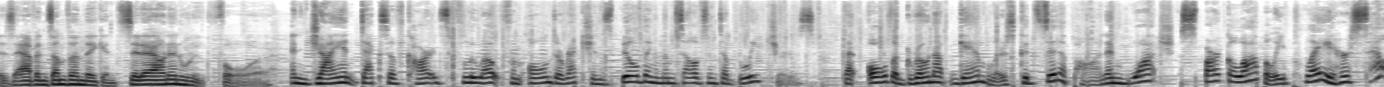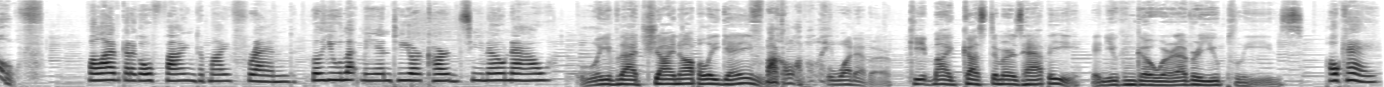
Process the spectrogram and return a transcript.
Is having something they can sit down and root for. And giant decks of cards flew out from all directions, building themselves into bleachers that all the grown up gamblers could sit upon and watch Sparkleopoly play herself. Well, I've got to go find my friend. Will you let me into your card casino now? Leave that Shinopoly game. Sparkleopoly. Whatever. Keep my customers happy, and you can go wherever you please. Okay.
